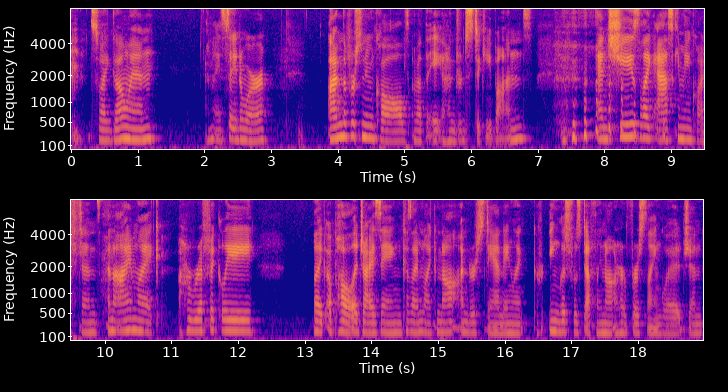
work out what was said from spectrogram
so I go in and I say to her, I'm the person who called about the 800 sticky buns. and she's like asking me questions and I'm like horrifically like apologizing because I'm like not understanding. Like English was definitely not her first language, and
